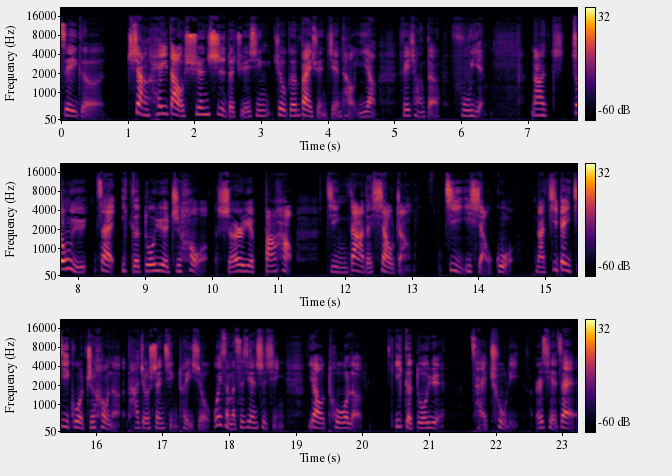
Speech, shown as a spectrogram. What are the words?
这个向黑道宣誓的决心，就跟败选检讨一样，非常的敷衍。那终于在一个多月之后，十二月八号，警大的校长记一小过，那记被记过之后呢，他就申请退休。为什么这件事情要拖了一个多月才处理？而且在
